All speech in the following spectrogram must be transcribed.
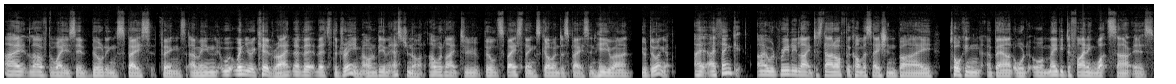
I love the way you said building space things. I mean, w- when you're a kid, right? That, that's the dream. I want to be an astronaut. I would like to build space things, go into space. And here you are, you're doing it. I, I think I would really like to start off the conversation by talking about or, or maybe defining what SAR is.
